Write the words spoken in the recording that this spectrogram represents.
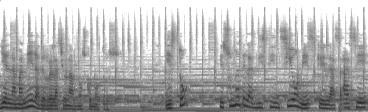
y en la manera de relacionarnos con otros. Esto es una de las distinciones que las hace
